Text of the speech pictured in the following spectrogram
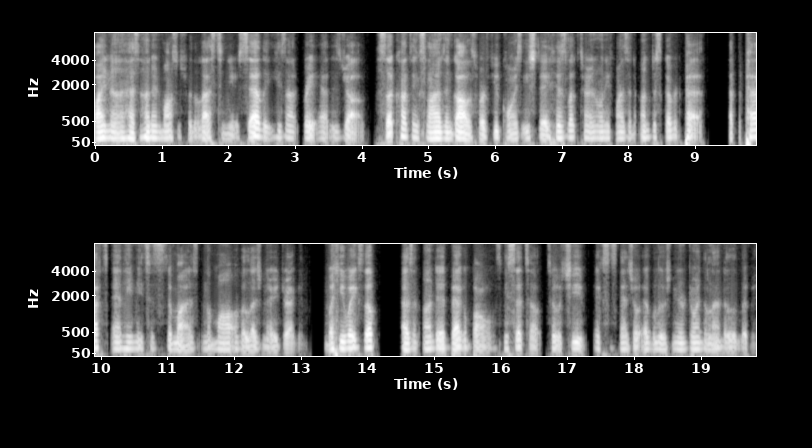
Faina has hunted monsters for the last 10 years. Sadly, he's not great at his job. Stuck hunting slimes and goblins for a few coins each day, his luck turns when he finds an undiscovered path. At the path's end, he meets his demise in the maw of a legendary dragon. But he wakes up as an undead bag of bones. He sets out to achieve existential evolution and join the land of the living.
